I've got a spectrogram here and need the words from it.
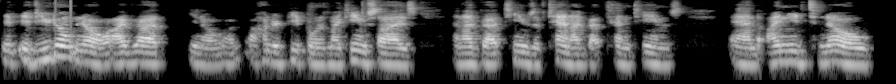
If, if you don't know, I've got you know 100 people as my team size, and I've got teams of 10. I've got 10 teams, and I need to know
